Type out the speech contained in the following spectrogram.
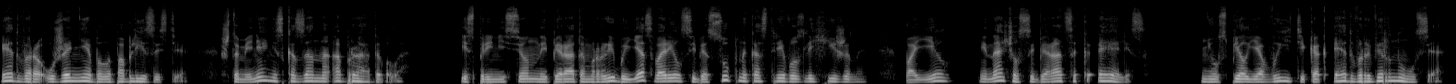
Эдвара уже не было поблизости, что меня несказанно обрадовало. Из принесенной пиратом рыбы я сварил себе суп на костре возле хижины, поел и начал собираться к Элис. Не успел я выйти, как Эдвар вернулся.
